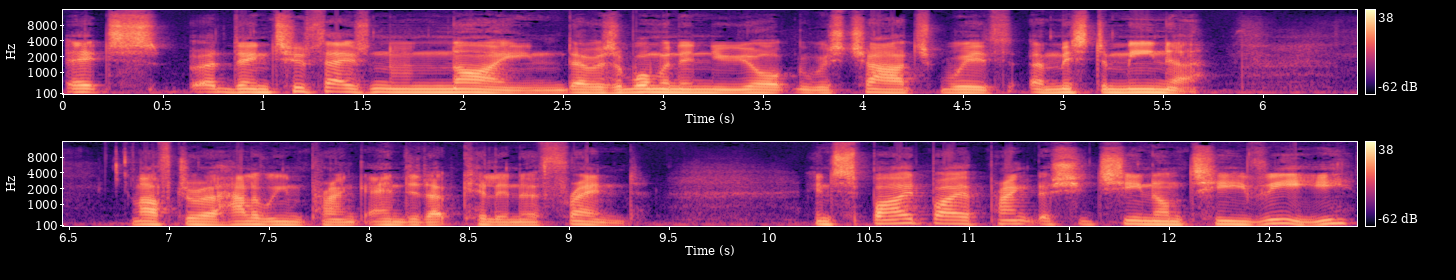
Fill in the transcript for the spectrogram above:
it's uh, in 2009. There was a woman in New York who was charged with a misdemeanor after a Halloween prank ended up killing her friend. Inspired by a prank that she'd seen on TV,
